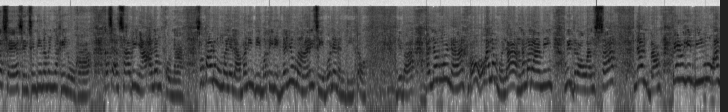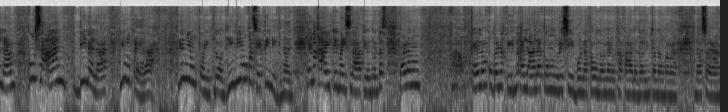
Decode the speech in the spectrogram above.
kasi, since hindi naman niya kinuha, kasi ang sabi niya, alam ko na. So, paano mo malalaman, hindi mo tinignan yung mga resibo na nandito? 'Di ba? Alam mo na, oo, alam mo lang na maraming withdrawal sa land bank, pero hindi mo alam kung saan dinala yung pera. Yun yung point doon. Hindi mo kasi tinignan. Eh, naka-itemize lahat yun doon. Tapos, parang, ah, kailan ko ba na naalala tong resibo na to, no, na nagkakahalaga rin to ng mga nasa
